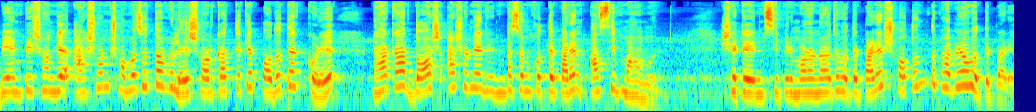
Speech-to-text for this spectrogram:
বিএনপির সঙ্গে আসন সমঝোতা হলে সরকার থেকে পদত্যাগ করে ঢাকা দশ আসনে নির্বাচন করতে পারেন আসিফ মাহমুদ। সেটা এনসিপির মনোনয়ন হতে পারে, স্বতন্ত্রভাবেও হতে পারে।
